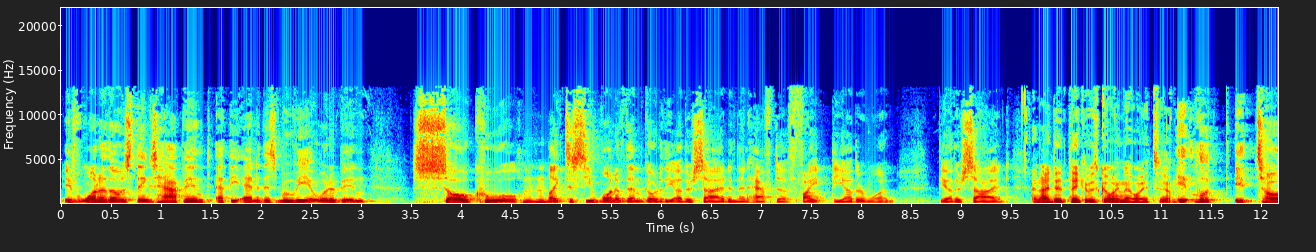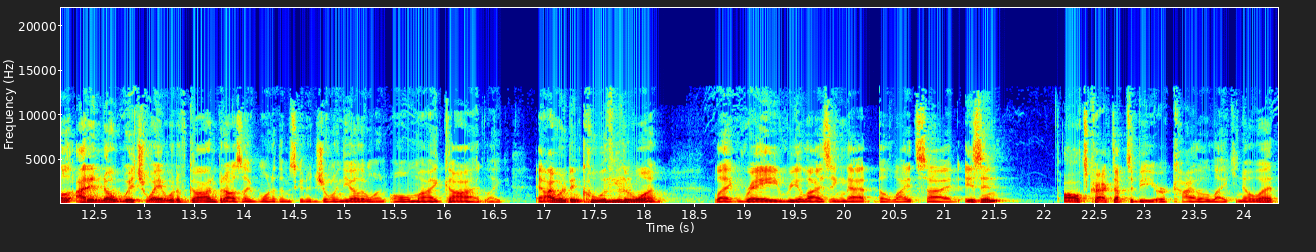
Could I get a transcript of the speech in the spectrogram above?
If one of those things happened at the end of this movie, it would have been so cool mm-hmm. like to see one of them go to the other side and then have to fight the other one, the other side. and I did think it was going that way too. It looked it total. I didn't know which way it would have gone, but I was like, one of them's going to join the other one. Oh my god! Like, and I would have been cool with mm-hmm. either one. Like Rey realizing that the light side isn't all it's cracked up to be, or Kylo like, you know what,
